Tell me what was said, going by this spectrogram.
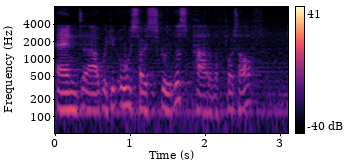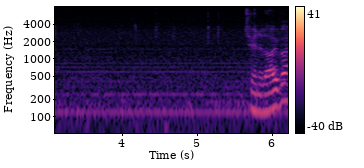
And uh, we could also screw this part of the foot off, turn it over,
